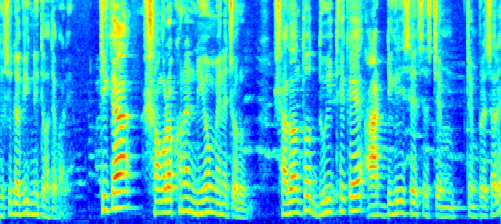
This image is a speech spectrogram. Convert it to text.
কিছুটা বিঘ্নিত হতে পারে। টিকা সংরক্ষণের নিয়ম মেনে চলুন। সাধারণত দুই থেকে আট ডিগ্রি সেলসিয়াস টেম্পারেচারে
